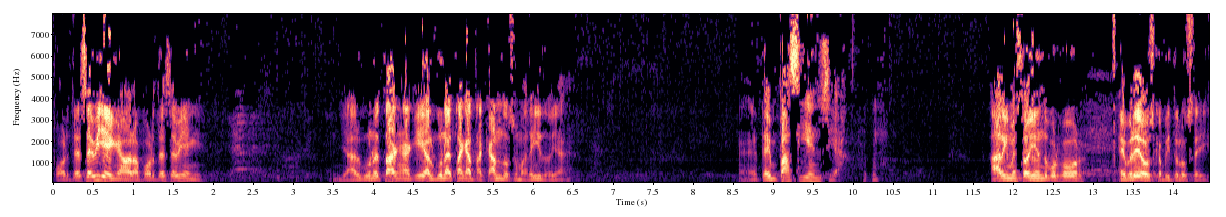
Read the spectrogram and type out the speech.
Pórtese bien ahora, pórtese bien. Ya algunos están aquí, algunos están atacando a su marido ya. Eh, ten paciencia. ¿Alguien me está oyendo, por favor? Hebreos capítulo 6.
